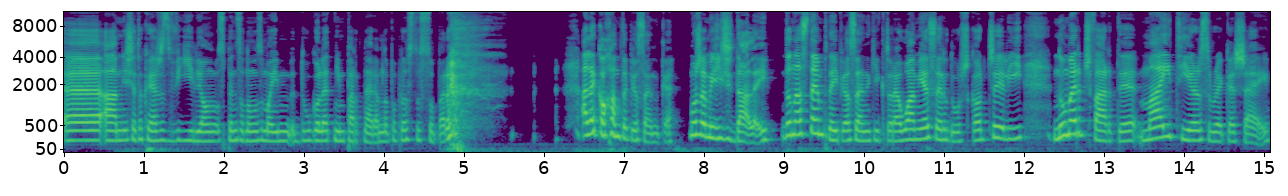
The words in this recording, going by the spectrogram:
E, a mnie się to kojarzy z wigilią spędzoną z moim długoletnim partnerem. No po prostu super. Ale kocham tę piosenkę. Możemy iść dalej. Do następnej piosenki, która łamie serduszko, czyli numer czwarty My Tears Ricochet.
